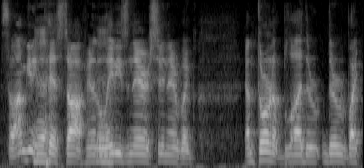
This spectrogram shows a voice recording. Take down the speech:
So I'm getting Yeah. pissed off. You know, the Yeah. ladies in there are sitting there like, I'm throwing up blood. They're they're like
